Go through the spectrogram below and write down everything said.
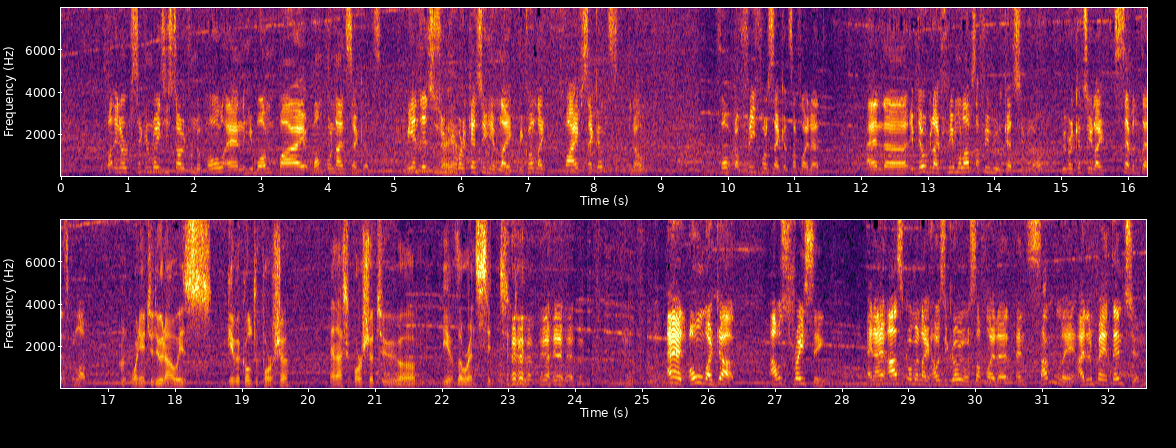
But in the second race, he started from the pole and he won by 1.9 seconds. Me and Jen Suzuki Oh, yeah. were catching him like we caught like five seconds, you know, four, no, three, four seconds, something like that. And uh, if there would be like three more laps, I think we would catch him, you know. We were catching like seven tenths per lap. What you need to do now is give a call to Porsche and ask Porsche to um, give Lawrence seat. And oh my god, I was racing, and I asked Omen like, "How's it going?" or stuff like that. And suddenly, I didn't pay attention,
